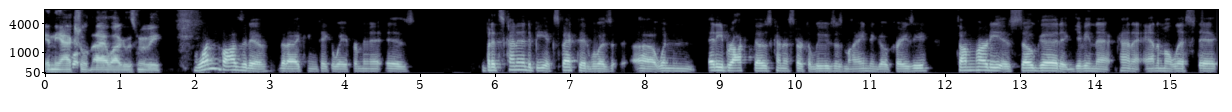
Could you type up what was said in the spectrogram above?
in the actual dialogue of this movie. one positive that i can take away from it is but it's kind of to be expected was uh, when eddie brock does kind of start to lose his mind and go crazy tom hardy is so good at giving that kind of animalistic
